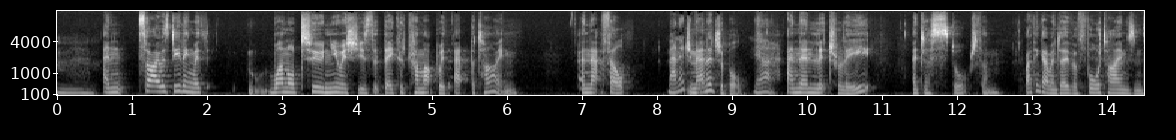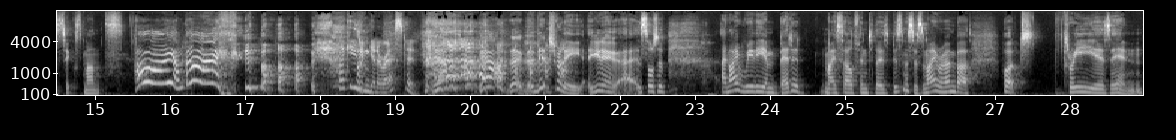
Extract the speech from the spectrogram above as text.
Mm. And so I was dealing with one or two new issues that they could come up with at the time. And that felt Manageable. manageable. Yeah. And then literally, I just stalked them. I think I went over four times in six months. Hi, I'm back. like you didn't get arrested. yeah, li- literally, you know, uh, sort of. And I really embedded myself into those businesses. And I remember, what, three years in,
